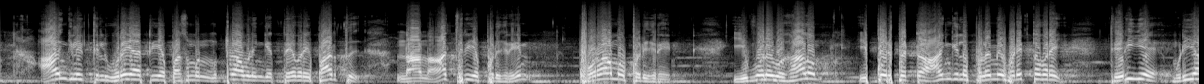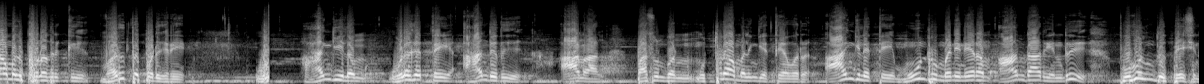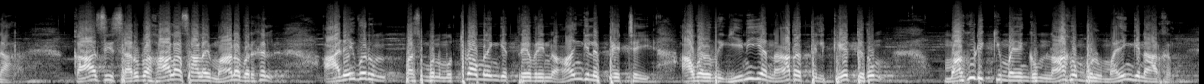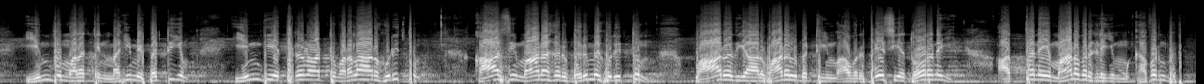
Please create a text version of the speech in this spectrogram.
ஆங்கிலத்தில் உரையாற்றிய பசுமன் முத்துராமலிங்க தேவரை பார்த்து நான் ஆச்சரியப்படுகிறேன் பொறாமப்படுகிறேன். இவ்வளவு காலம் இப்பேற்பட்ட ஆங்கில புலமை படைத்தவரை தெரிய முடியாமல் போனதற்கு வருத்தப்படுகிறேன். ஆங்கிலம் உலகத்தை ஆண்டது. ஆனால் பசும்பன் முத்துராமலிங்க தேவர் ஆங்கிலத்தை மூன்று மணி நேரம் ஆண்டார் என்று புகழ்ந்து பேசினார். காசி சர்வகாலசாலை மாணவர்கள் அனைவரும் பசும்பன் முத்துராமலிங்க தேவரின் ஆங்கில பேச்சை அவரது இனிய நாதத்தில் கேட்டதும் மகுடிக்கு மயங்கும் நாகம்போல் மயங்கினார்கள். இந்து மதத்தின் மகிமை பற்றியும் இந்திய திருநாட்டு வரலாறு குறித்தும் காசி மாநகர் பெருமை குறித்தும் பாரதியார் பாடல் பற்றியும் அவர் பேசிய தோரணை அத்தனை மாணவர்களையும் கவர்ந்தது.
